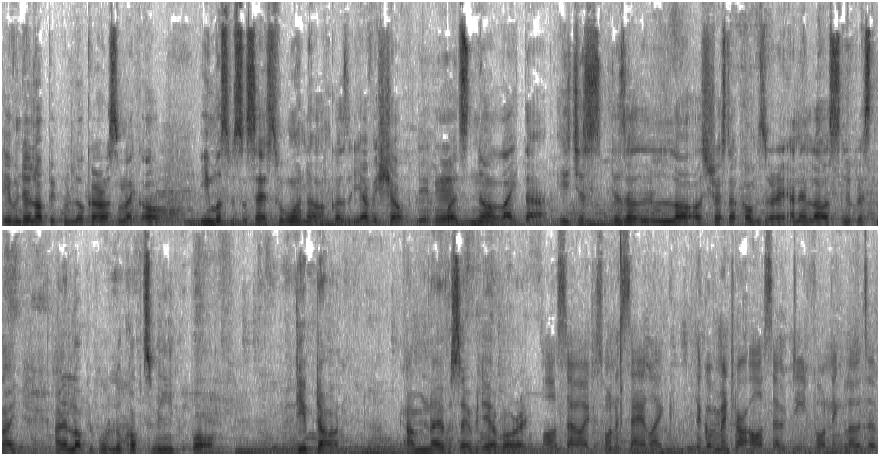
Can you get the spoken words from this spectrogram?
Even though a lot of people look at us like, oh, you must be successful or no, because you have a shop. But it's not like that. It's just there's a lot of stress that comes with it, and a lot of sleepless night, and a lot of people look up to me. But deep down, I'm nervous every day about it. Also, I just want to say, like, the government are also defunding loads of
